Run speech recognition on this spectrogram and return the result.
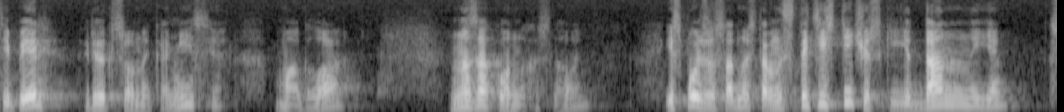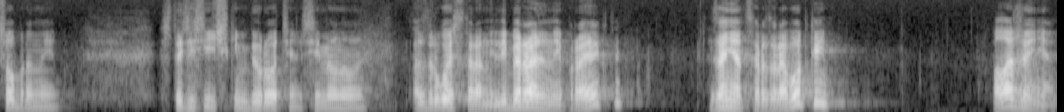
теперь редакционная комиссия могла на законных основаниях, используя, с одной стороны, статистические данные, собранные статистическим бюро Семенова, а с другой стороны, либеральные проекты, заняться разработкой положения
